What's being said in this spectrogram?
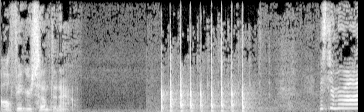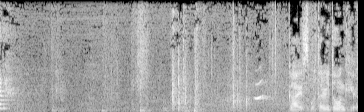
I'll figure something out. Mr. Murad? Guys, what are you doing here?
